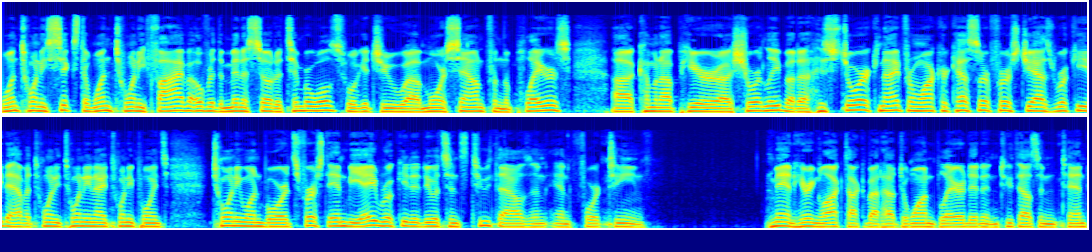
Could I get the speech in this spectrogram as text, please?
126 to 125 over the Minnesota Timberwolves. We'll get you uh, more sound from the players uh, coming up here uh, shortly. But a historic night from Walker Kessler, first Jazz rookie to have a 2020 night, 20 points, 21 boards, first NBA rookie to do it since 2014. Man, hearing Locke talk about how DeJuan Blair did it in 2010,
